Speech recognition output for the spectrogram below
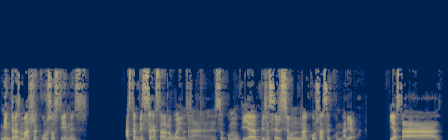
mientras más recursos tienes, hasta empiezas a gastarlo, güey. O sea, eso como que ya empieza a hacerse una cosa secundaria, güey. Y hasta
